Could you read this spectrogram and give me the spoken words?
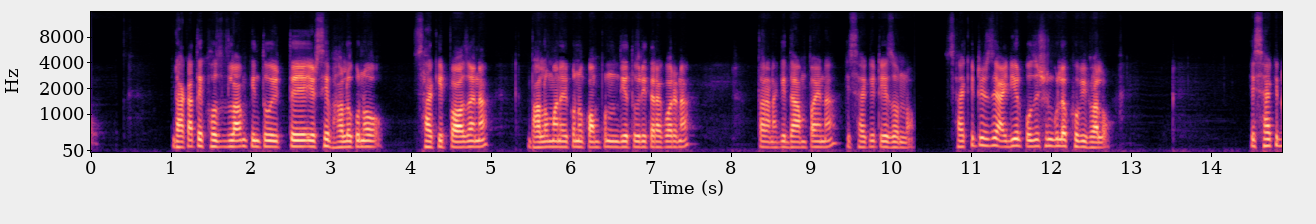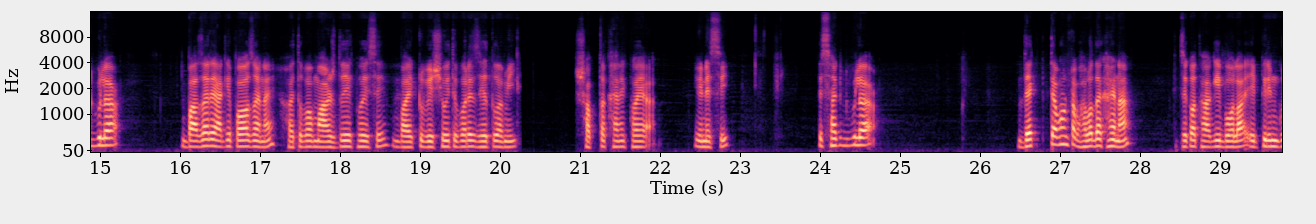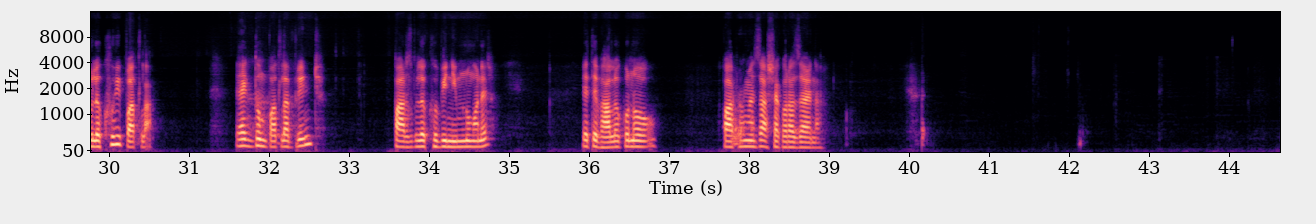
ঢাকাতে খুঁজলাম, কিন্তু এতে, এর চেয়ে ভালো কোনো সার্কিট পাওয়া যায় না। ভালো মানের কোনো কম্পোনেন্ট দিয়ে তৈরি তারা করে না। তারা নাকি দাম পায় না এই সার্কিট এজন্য। সার্কিটের যে আইডিয়াল পজিশনগুলো খুবই ভালো। এই সার্কিটগুলা বাজারে আগে পাওয়া যায় না হয়তো বা মাস দুয়েক হয়েছে বা একটু বেশি হইতে পারে, যেহেতু আমি সপ্তাহখানেক হয়ে এনেছি। এই সার্কিটগুলা দেখতে তেমনটা ভালো দেখায় না। যে কথা আগেই বলা, এই প্রিন্টগুলো খুবই পাতলা। একদম পাতলা প্রিন্ট পার্টসগুলো খুবই নিম্নমানের। এতে ভালো কোনো পারফরমেন্স আশা করা যায় না।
